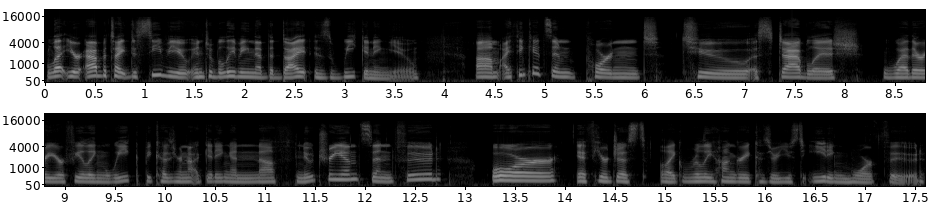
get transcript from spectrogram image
let your appetite deceive you into believing that the diet is weakening you. Um, I think it's important to establish whether you're feeling weak because you're not getting enough nutrients and food or if you're just like really hungry because you're used to eating more food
